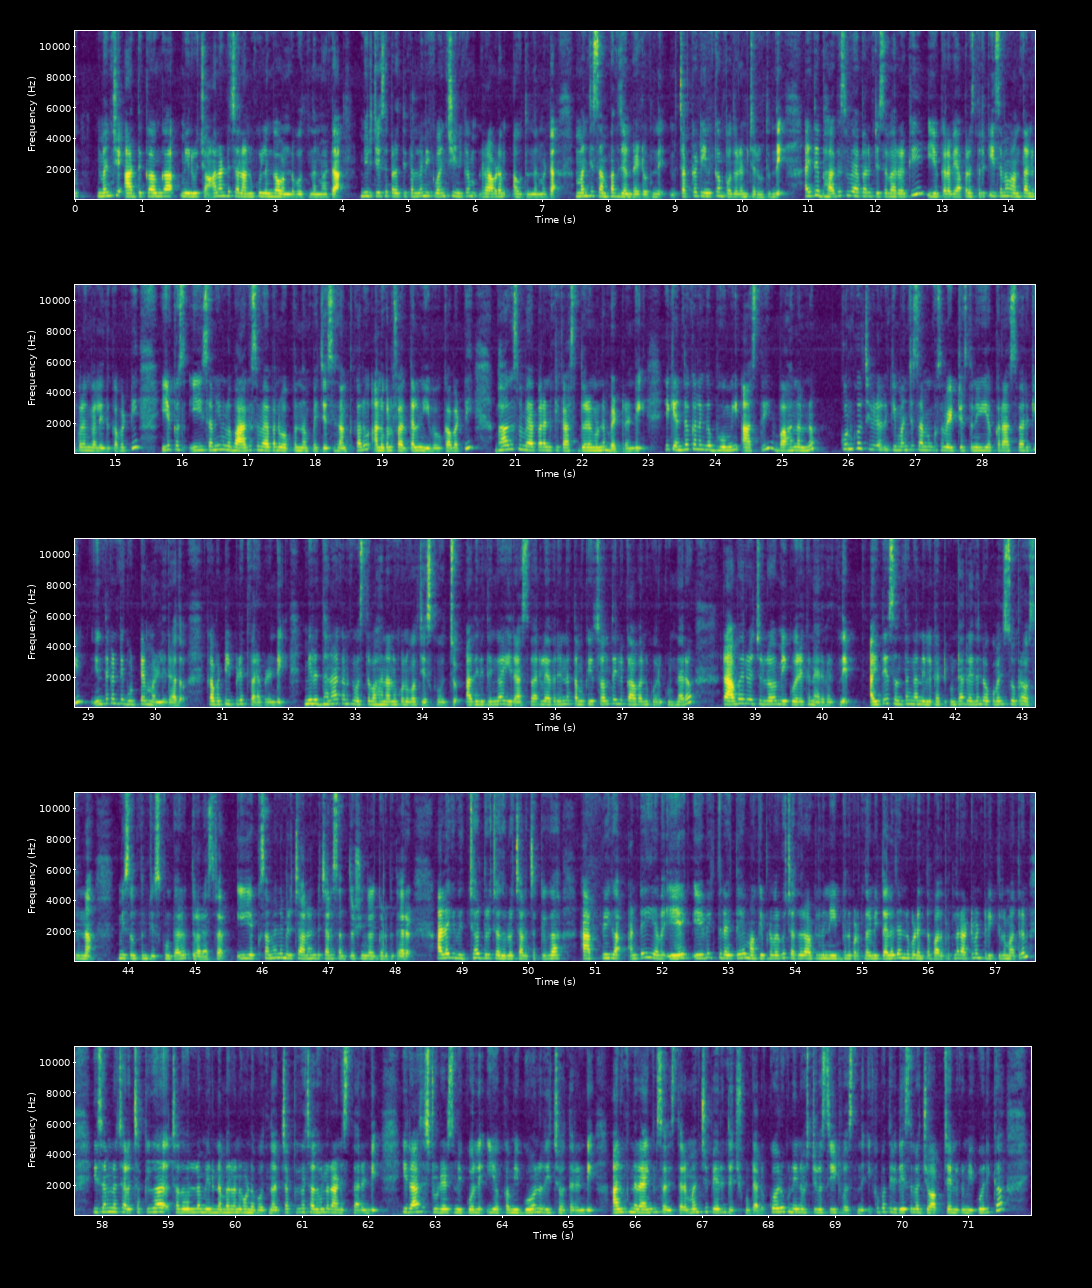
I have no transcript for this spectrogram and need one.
మంచి ఆర్థికంగా మీరు చాలా అంటే చాలా అనుకూలంగా ఉండబోతుందన్నమాట. మీరు చేసే ప్రతి పనిలో మీకు మంచి ఇన్కమ్ రావడం అవుతుందన్నమాట. మంచి సంపద జనరేట్ అవుతుంది. చక్కటి ఇన్కమ్ పొందడం జరుగుతుంది. అయితే భాగస్వామ్య వ్యాపారం చేసే వారికి ఈ యొక్క వ్యాపారస్తులకి ఈ సమయం అంత అనుకూలంగా లేదు కాబట్టి ఈ యొక్క ఈ సమయంలో భాగస్వామ్య వ్యాపారం ఒప్పందంపై చేసే సంతకాలు అనుకూల ఫలితాలను ఇవ్వవు కాబట్టి భాగస్వామ్య వ్యాపారానికి కాస్త దూరంగా ఉండడం బెటర్ అండి. ఇక ఎంతో కాలంగా భూమి ఆస్తి వాహనాలను కొనుగోలు చేయడానికి మంచి సమయం కోసం వెయిట్ చేస్తున్న ఈ యొక్క రాశి వారికి ఇంతకంటే గుడ్ టైం మళ్ళీ రాదు. కాబట్టి ఇప్పుడే త్వరపడండి. మీరు ధన కనుక వస్తు వాహనాలను కొనుగోలు చేసుకోవచ్చు. అదేవిధంగా ఈ రాశి వారిలో ఎవరైనా తమకు ఈ సొంత ఇల్లు కావాలని కోరుకుంటున్నారో రాబోయే రోజుల్లో మీ కోరిక నెరవేరుతుంది. అయితే సొంతంగా నీళ్ళు కట్టుకుంటారు. లేదంటే ఒక మంచి సూపర్ హౌస్ నిన్న మీ సొంతం చేసుకుంటారు తులరాశివారు ఈ యొక్క సమయంలో మీరు చాలా అంటే చాలా సంతోషంగా గడుపుతారు. అలాగే విద్యార్థులు చదువులో చాలా చక్కగా హ్యాపీగా అంటే ఏ ఏ వ్యక్తులైతే మాకు ఇప్పటివరకు చదువు రావట్లేదని ఇబ్బంది పడుతున్నారు మీ తల్లిదండ్రులు కూడా ఎంత బాధపడుతున్నారు అటువంటి వ్యక్తులు మాత్రం ఈ సమయంలో చాలా చక్కగా చదువుల్లో మీరు నెంబర్ వన్గా ఉండబోతున్నారు. చక్కగా చదువుల్లో రాణిస్తారండి. ఈ రాశి స్టూడెంట్స్ మీ కోల్ ఈ యొక్క మీ గోల్ రీచ్ అవుతారండి. అనుకున్న ర్యాంకులు సాధిస్తారు. మంచి పేరుని తెచ్చుకుంటారు. కోరుకున్న యూనివర్సిటీలో సీట్ వస్తుంది. ఇకపోతే విదేశాల్లో జాబ్ చేయాలనుకున్న మీ కోరిక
